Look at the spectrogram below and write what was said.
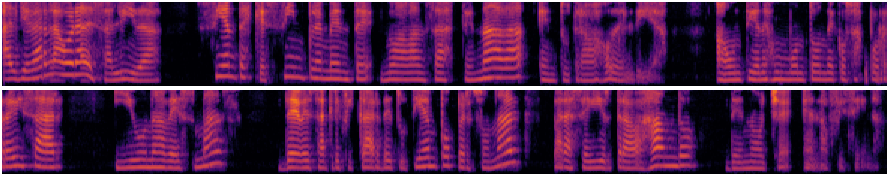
Al llegar la hora de salida, sientes que simplemente no avanzaste nada en tu trabajo del día. Aún tienes un montón de cosas por revisar y una vez más debes sacrificar de tu tiempo personal para seguir trabajando de noche en la oficina.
